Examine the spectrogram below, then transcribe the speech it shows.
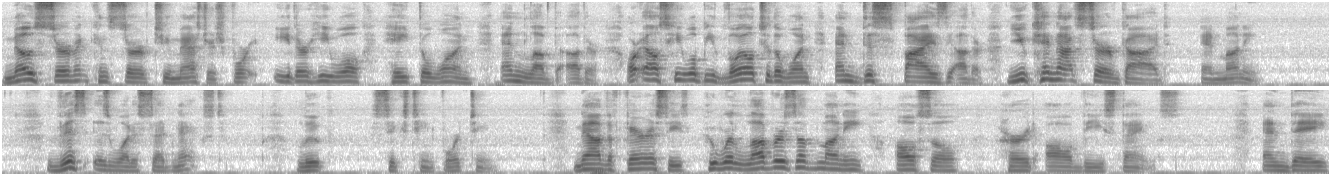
No servant can serve two masters, for either he will hate the one and love the other, or else he will be loyal to the one and despise the other. You cannot serve God and money. This is what is said next. Luke 16:14. Now the Pharisees, who were lovers of money, also heard all these things, and they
